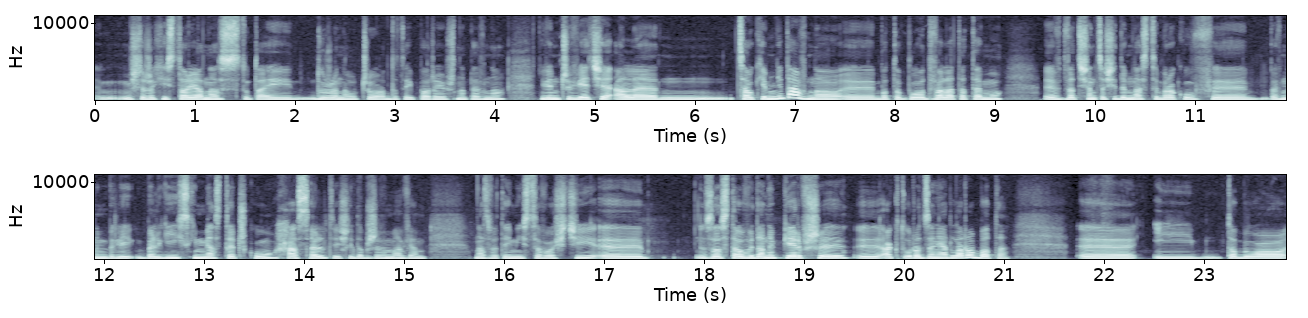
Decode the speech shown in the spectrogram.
Myślę, że historia nas tutaj dużo nauczyła do tej pory już na pewno. Nie wiem, czy wiecie, ale mm, całkiem niedawno, y, bo to było dwa lata temu, y, w 2017 roku w y, pewnym belgijskim miasteczku Hasselt, jeśli dobrze wymawiam nazwę tej miejscowości, został wydany pierwszy akt urodzenia dla robota. I to było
